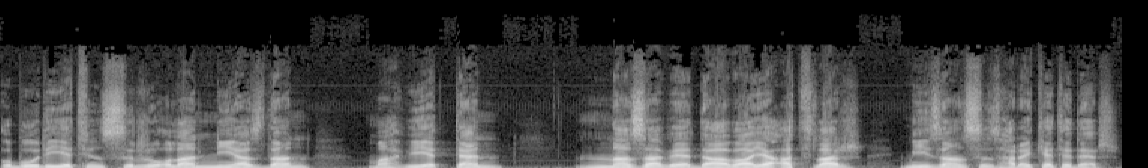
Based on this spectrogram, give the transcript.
ubudiyetin sırrı olan niyazdan, mahviyetten, naza ve davaya atlar, mizansız hareket eder.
